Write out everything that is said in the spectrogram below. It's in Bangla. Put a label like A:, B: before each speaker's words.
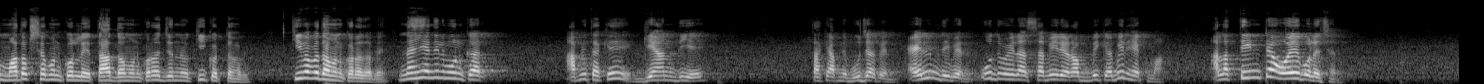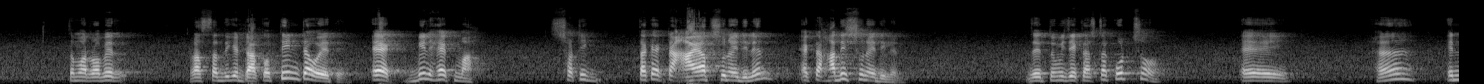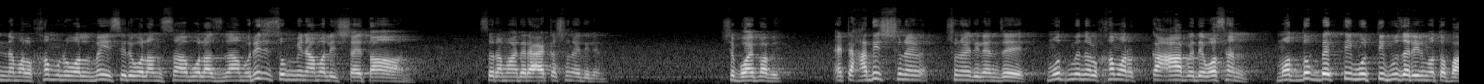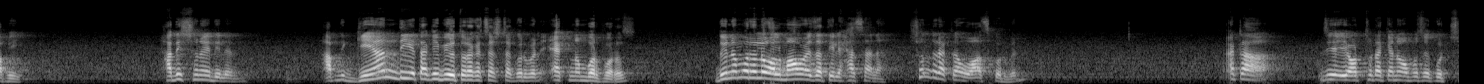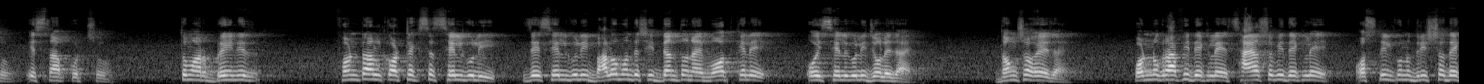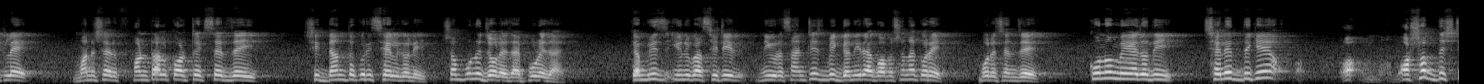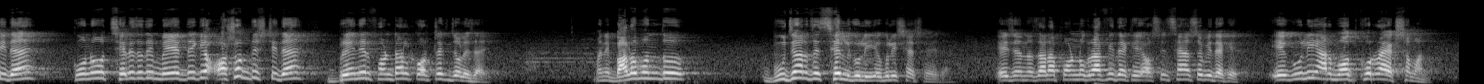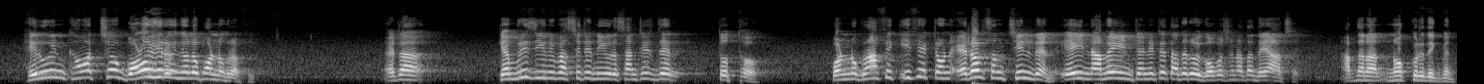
A: মাদক সেবন করলে তা দমন করার জন্য কি করতে হবে? কীভাবে দমন করা যাবে? নাহিয়ানিল মুনকার। আপনি তাকে জ্ঞান দিয়ে তাকে আপনি বুঝাবেন, এলম দিবেন। উদ্লা সাবির রব্বি কাবিল হেকমা। আল্লাহ তিনটা ওয়ে বলেছেন। তোমার রবের রাস্তার দিকে ডাকো তিনটা ওয়েতে। এক, বিল হেকমা। সঠিক তাকে একটা আয়াত শুনাই দিলেন, একটা হাদিস শুনাই দিলেন। যে তুমি যে কাজটা করছ, এই হ্যাঁ? ইন্নামাল খামরু ওয়াল মাইসির ওয়াল আনসাব আজলাম রিজসুম মিন আমালিশ শায়তান সূরা মায়েদের আয়াতটা শুনে দিলেন। সে ভয় পাবে। একটা হাদিস শুনে শুনে দিলেন যে, মুদমিনুল খামর কাআবেদে ওয়াসান, মদ্যপ ব্যক্তি মূর্তি পূজারীর মতো পাপি। হাদিস শুনে দিলেন। আপনি জ্ঞান দিয়ে তাকে বিরত রাখার চেষ্টা করবেন, এক নম্বর ফরজ। দুই নম্বর হলো অল মাওয়াজাতিল হাসানা। সুন্দর একটা ওয়াজ করবেন। একটা যে এই অর্থটা কেন অপচয় করছ? স্নাপ করছ। তোমার ব্রেইনের ফ্রন্টাল কর্টেক্সের সেলগুলি, যে সেলগুলি ভালো মন্দের সিদ্ধান্ত নেয়, মদ খেলে ওই সেলগুলি জ্বলে যায়, ধ্বংস হয়ে যায়। পর্নোগ্রাফি দেখলে, ছায়াছবি দেখলে, অশ্লীল কোনো দৃশ্য দেখলে, মানুষের ফ্রন্টাল কর্টেক্সের যেই সিদ্ধান্ত করি সেলগুলি সম্পূর্ণ জ্বলে যায়, পুড়ে যায়। ক্যামব্রিজ ইউনিভার্সিটির নিউরো সায়েন্টিস্ট বিজ্ঞানীরা গবেষণা করে বলেছেন যে কোনো মেয়ে যদি ছেলের দিকে অসৎ দৃষ্টি দেয়। কোনো ছেলে যদি মেয়ের দিকে অসৎ দৃষ্টি দেয়, ব্রেনের ফন্টাল কর্টেক্স জ্বলে যায়। মানে ভালো মন্দ বুঝার যে সেলগুলি, এগুলি শেষ হয়ে যায়। এই জন্য যারা পর্নোগ্রাফি দেখে, অশ্লীল ছায়াছবি দেখে, এগুলি আর মদখোররা এক সমান হেরোইন খাওয়াচ্ছেও বড় হেরোইন হলো পর্নোগ্রাফি। এটা ক্যামব্রিজ ইউনিভার্সিটির নিউরো সায়েন্টিস্টদের তথ্য। Pornographic effect on adults and children, এই নামে ইন্টারনেটে তাদের ওই গবেষণাটা দেয়া আছে। আপনারা নক করে দেখবেন।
